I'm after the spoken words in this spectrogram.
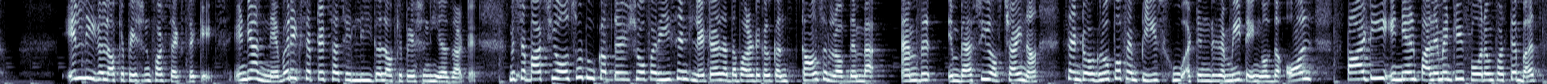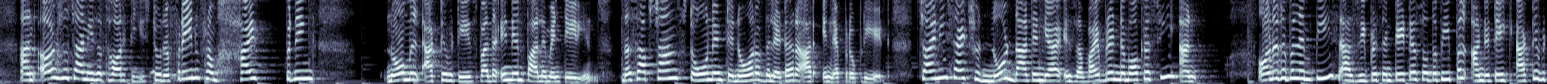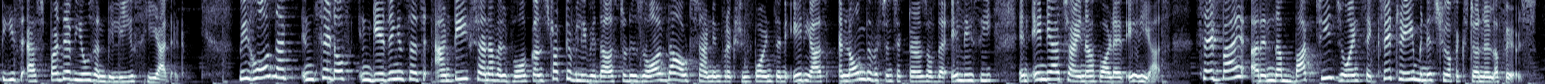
illegal occupation for six decades. India never accepted such illegal occupation, he asserted. Mr. Bagchi also took up the issue of a recent letter that the political council of the embassy of China sent to a group of MPs who attended a meeting of the All Party Indian Parliamentary Forum for Tibet and urged the Chinese authorities to refrain from hyping normal activities by the Indian parliamentarians. The substance, tone, and tenor of the letter are inappropriate. Chinese side should note that India is a vibrant democracy and Honorable MPs, as representatives of the people, undertake activities as per their views and beliefs, he added. We hope that instead of engaging in such antiques, China will work constructively with us to resolve the outstanding friction points and areas along the western sectors of the LAC in India China border areas, said by Arindam Bagchi, Joint Secretary, Ministry of External Affairs.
